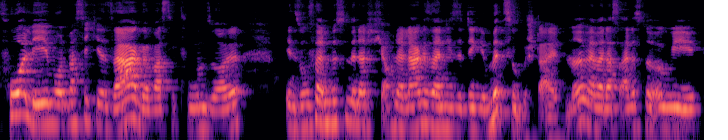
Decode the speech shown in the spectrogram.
vorlebe und was ich ihr sage, was sie tun soll. Insofern müssen wir natürlich auch in der Lage sein, diese Dinge mitzugestalten. Ne? Wenn wir das alles nur irgendwie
